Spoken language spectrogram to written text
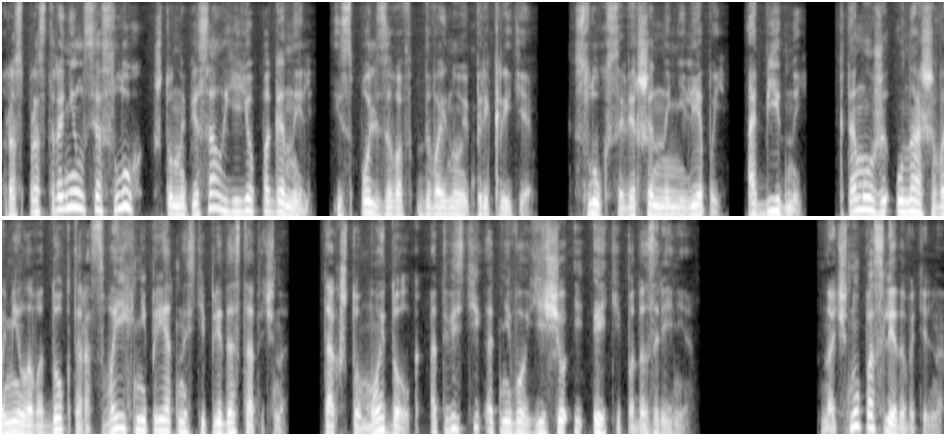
распространился слух, что написал ее Паганель, использовав двойное прикрытие. Слух совершенно нелепый, обидный. К тому же у нашего милого доктора своих неприятностей предостаточно, так что мой долг отвести от него еще и эти подозрения. Начну последовательно,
